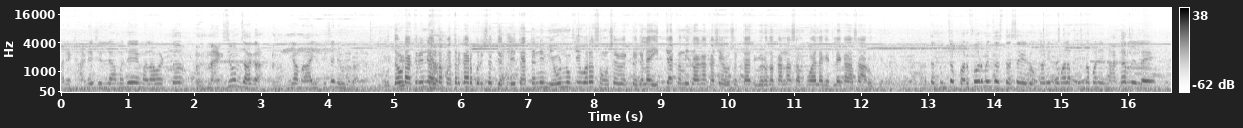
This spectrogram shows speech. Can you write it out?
आणि ठाणे जिल्ह्यामध्ये मला वाटतं मॅक्झिमम जागा या महायुतीच्या निवडून आल्या. उद्धव ठाकरेंनी आता पत्रकार परिषद घेतली. त्यात त्यांनी निवडणुकीवरच संशय व्यक्त केला. इतक्या कमी जागा कशा येऊ शकतात? विरोधकांना संपवायला घेतले का? असा आरोप केला. आता तुमचं परफॉर्मन्सच तसं आहे. लोकांनी तुम्हाला पूर्णपणे नाकारलेलं आहे.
